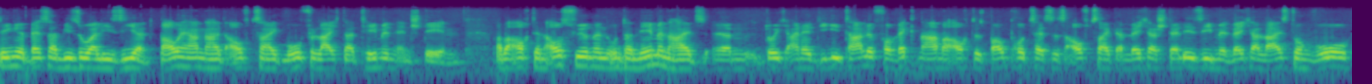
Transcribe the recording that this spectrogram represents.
Dinge besser visualisiert, Bauherren halt aufzeigt, wo vielleicht da Themen entstehen aber auch den ausführenden Unternehmen halt ähm, durch eine digitale Vorwegnahme auch des Bauprozesses aufzeigt, an welcher Stelle sie mit welcher Leistung wo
